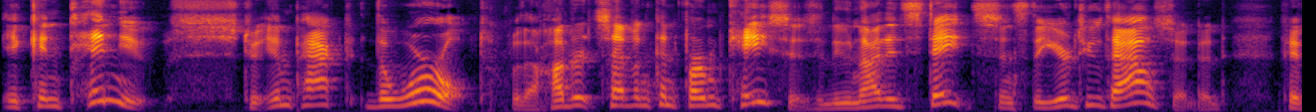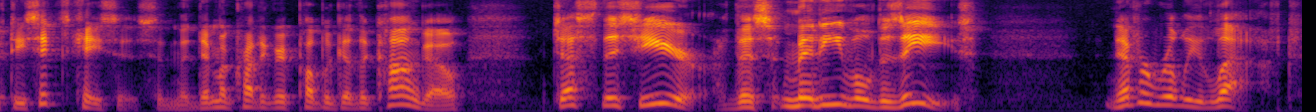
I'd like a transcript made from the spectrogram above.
it continues to impact the world with 107 confirmed cases in the United States since the year 2000 and 56 cases in the Democratic Republic of the Congo just this year. This medieval disease never really left.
